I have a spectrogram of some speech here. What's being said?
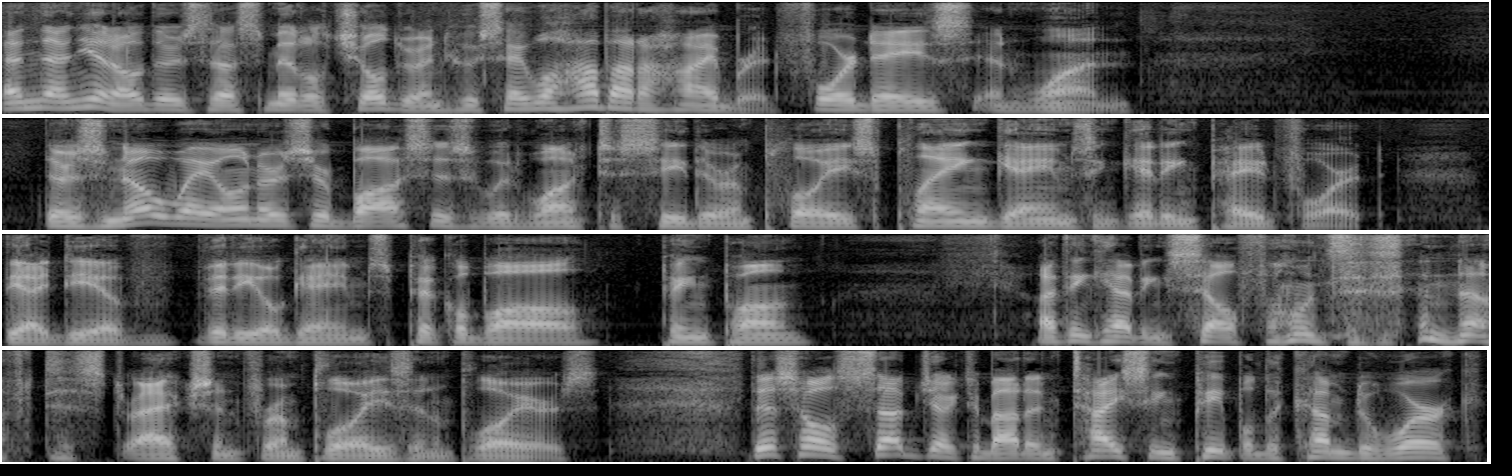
And then, you know, there's us middle children who say, well, how about a hybrid, four days and one? There's no way owners or bosses would want to see their employees playing games and getting paid for it. The idea of video games, pickleball, ping pong. I think having cell phones is enough distraction for employees and employers. This whole subject about enticing people to come to work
